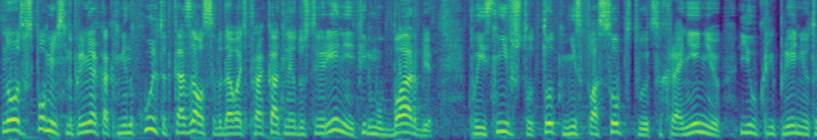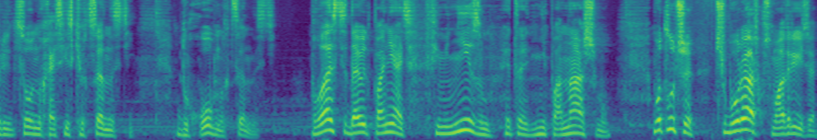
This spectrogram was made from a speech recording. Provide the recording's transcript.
Но вот вспомните, например, как Минкульт отказался выдавать прокатное удостоверение фильму «Барби», пояснив, что тот не способствует сохранению и укреплению традиционных российских ценностей, духовных ценностей. Власти дают понять, феминизм – это не по-нашему. Вот лучше Чебурашку смотрите,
